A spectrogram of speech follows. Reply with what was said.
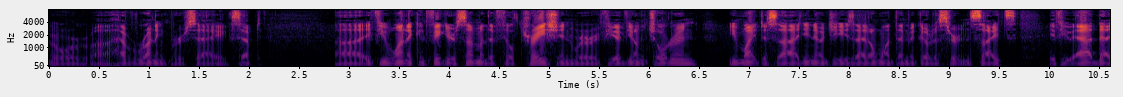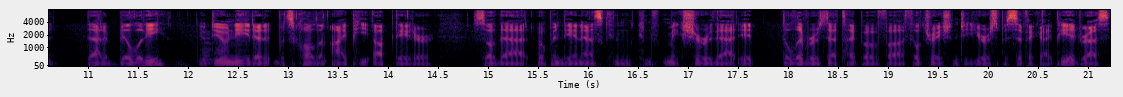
or uh, have running per se, except uh, if you want to configure some of the filtration. Where if you have young children, you might decide, you know, geez, I don't want them to go to certain sites. If you add that that ability, you do Mm-hmm. need a, what's called an IP updater, so that OpenDNS can, can make sure that it delivers that type of uh, filtration to your specific IP address.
